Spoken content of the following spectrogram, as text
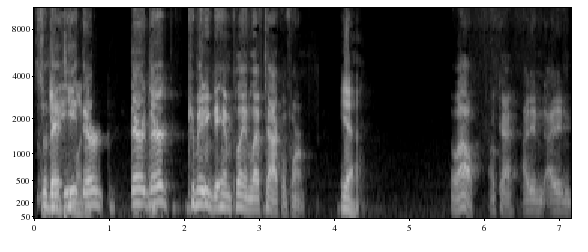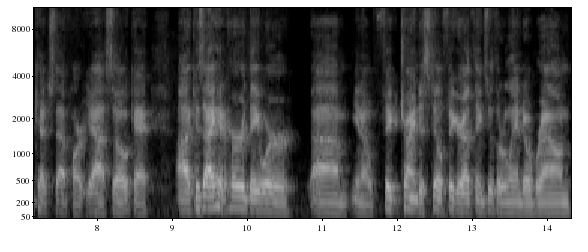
So they, he, they're they're they're committing to him playing left tackle for him. Yeah. Wow. Okay. I didn't I didn't catch that part. Yeah. So okay because uh, I had heard they were, um, you know, fig- trying to still figure out things with Orlando Brown,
